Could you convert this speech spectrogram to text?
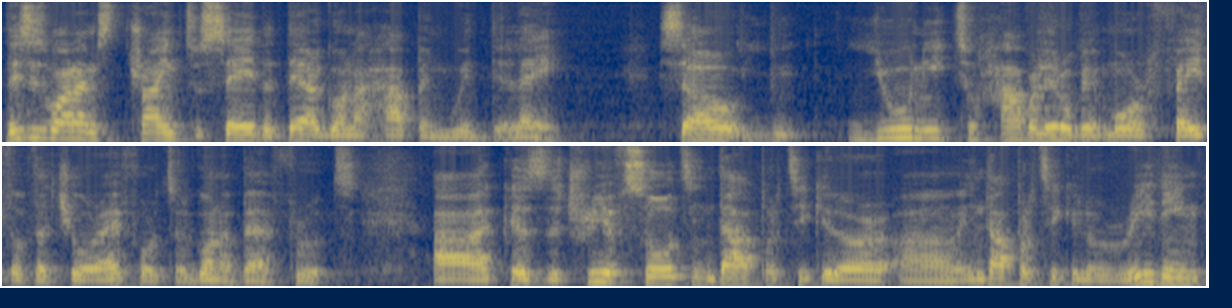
This is what i'm trying to say that they are gonna happen with delay. So you, need to have a little bit more faith of that your efforts are gonna bear fruits. Because uh, the three of swords in that particular uh, in that particular reading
